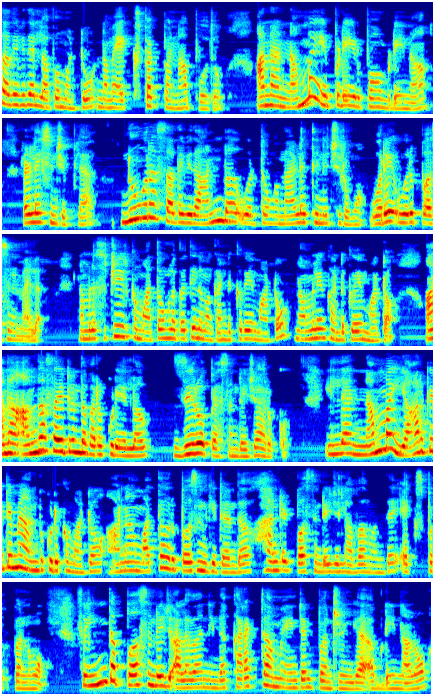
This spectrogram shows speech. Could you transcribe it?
சதவீத லவ் மட்டும் நம்ம எக்ஸ்பெக்ட் பண்ணால் போதும். ஆனால் நம்ம எப்படி இருப்போம் அப்படின்னா ரிலேஷன்ஷிப்பில் நூறு சதவீத அன்பை ஒருத்தவங்க மேலே திணிச்சிருவோம். ஒரே ஒரு பர்சன் மேலே. நம்மளை சுற்றி இருக்க மற்றவங்களை பற்றி நம்ம கண்டுக்கவே மாட்டோம். நம்மளையும் கண்டுக்கவே மாட்டோம். ஆனால் அந்த சைட்லேருந்து வரக்கூடிய லவ் ஜீரோ பெர்சன்டேஜாக இருக்கும். இல்லை நம்ம யார்கிட்டையுமே அன்பு கொடுக்க மாட்டோம். ஆனால் மற்ற ஒரு பர்சன் கிட்ட இருந்து ஹண்ட்ரட் பர்சன்டேஜ் லவ்வை வந்து எக்ஸ்பெக்ட் பண்ணுவோம். ஸோ இந்த பர்சன்டேஜ் அளவை நீங்கள் கரெக்டாக மெயின்டைன் பண்ணுறீங்க அப்படின்னாலும்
